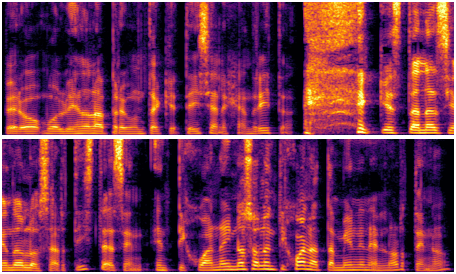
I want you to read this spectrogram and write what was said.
Pero volviendo a la pregunta que te hice Alejandrito, ¿qué están haciendo los artistas en, Tijuana? Y no solo en Tijuana, también en el norte, ¿no?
